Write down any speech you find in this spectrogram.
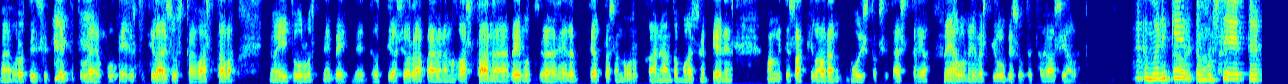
Mä odotin sitten, että tulee joku ehdostötilaisuus tai vastaava. No ei tullut. Ne, ne, ne otti seuraavana päivänä mut vastaan, vei mut heidän telttansa nurkkaan ja antoi mulle pienen magneettisakkilaudan muistoksi tästä. Ja ne ei halunnut hirveästi julkisuutta tälle asialle. Aikamoinen kertomus se, että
